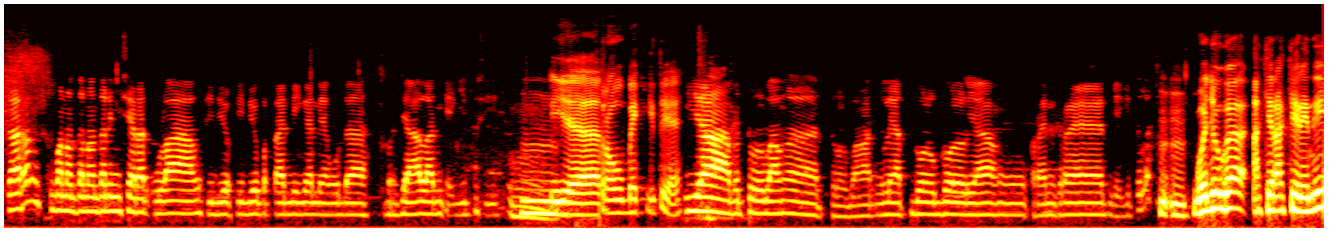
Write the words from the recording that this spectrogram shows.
sekarang cuma nonton-nontonin siaran ulang, video-video pertandingan yang udah berjalan kayak gitu sih. Hmm. Iya, throwback gitu ya. Iya, betul banget. Betul banget ngelihat gol-gol yang keren-keren kayak gitulah. Gue juga akhir-akhir ini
